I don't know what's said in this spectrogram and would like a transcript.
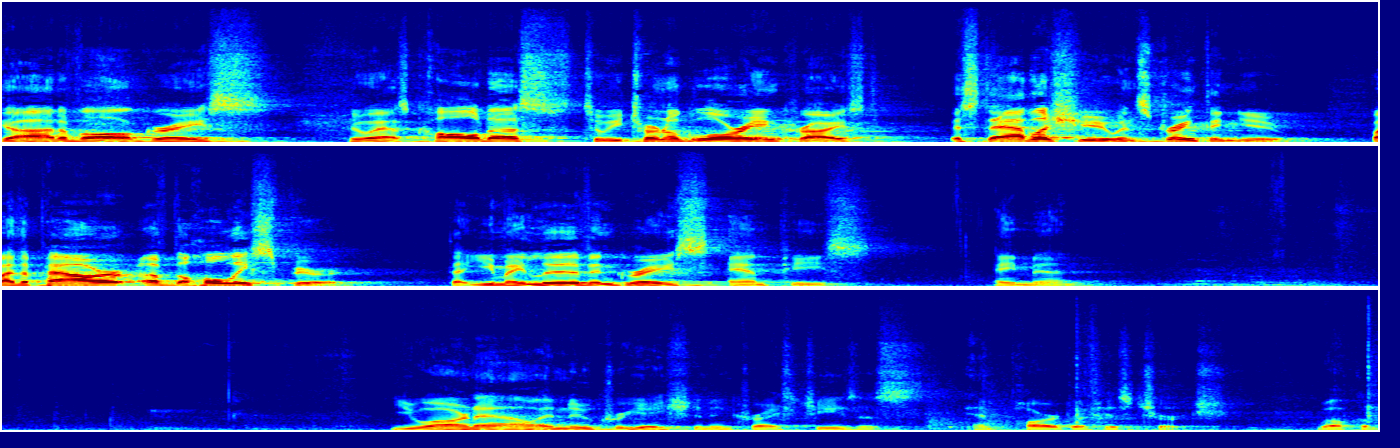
God of all grace, who has called us to eternal glory in Christ, establish you and strengthen you by the power of the Holy Spirit, that you may live in grace and peace. Amen. You are now a new creation in Christ Jesus and part of his church. Welcome.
